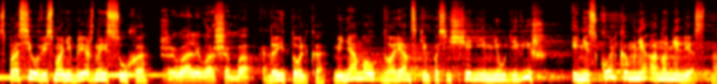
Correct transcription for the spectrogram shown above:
Спросил весьма небрежно и сухо. «Жива ли ваша бабка?» Да и только. Меня, мол, дворянским посещением не удивишь, и нисколько мне оно не лестно.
